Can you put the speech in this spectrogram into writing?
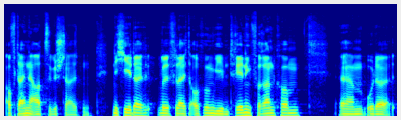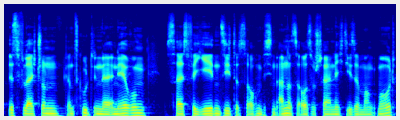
auf deine Art zu gestalten. Nicht jeder will vielleicht auch irgendwie im Training vorankommen ähm, oder ist vielleicht schon ganz gut in der Ernährung. Das heißt, für jeden sieht das auch ein bisschen anders aus, wahrscheinlich, dieser Monk Mode.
